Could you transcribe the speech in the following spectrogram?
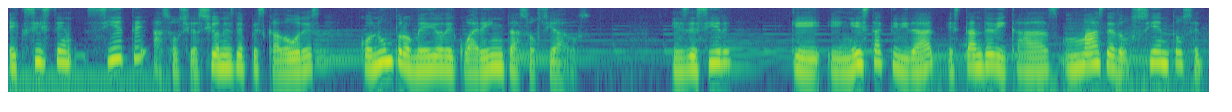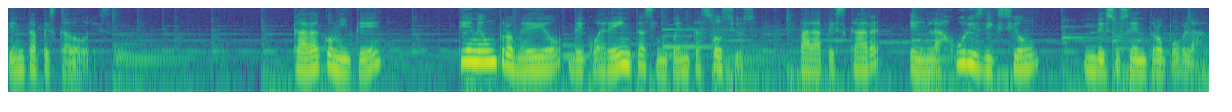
existen siete asociaciones de pescadores con un promedio de 40 asociados. Es decir, que en esta actividad están dedicadas más de 270 pescadores. Cada comité tiene un promedio de 40-50 socios para pescar en la jurisdicción de su centro poblado.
